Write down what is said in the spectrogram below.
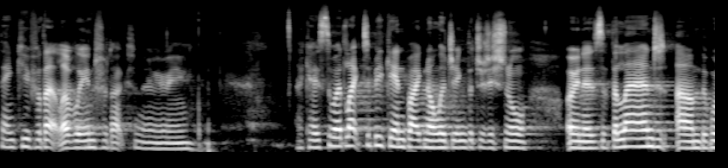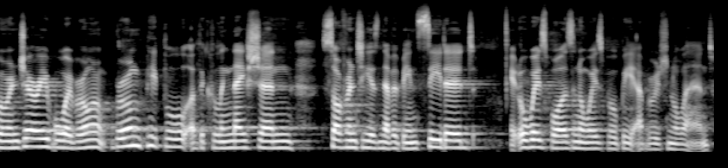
Thank you for that lovely introduction, Amy. Okay, so I'd like to begin by acknowledging the traditional owners of the land, um, the Wurundjeri Woi people of the Kulin Nation. Sovereignty has never been ceded. It always was and always will be Aboriginal land.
